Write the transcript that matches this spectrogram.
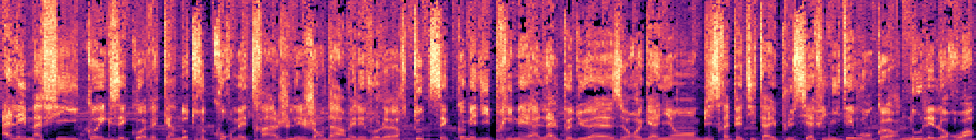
Allez ma fille, aequo avec un autre court-métrage, Les gendarmes et les voleurs. Toutes ces comédies primées à l'Alpe d'Huez, Regagnant, Bis Repetita et Plus si affinité ou encore Nous les Leroy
